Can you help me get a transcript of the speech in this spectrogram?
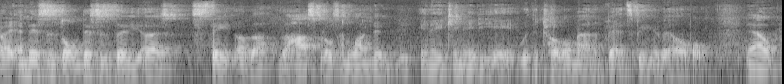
All right, and this is the, this is the uh, state of the, the hospitals in London in 1888 with the total amount of beds being available. Now,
